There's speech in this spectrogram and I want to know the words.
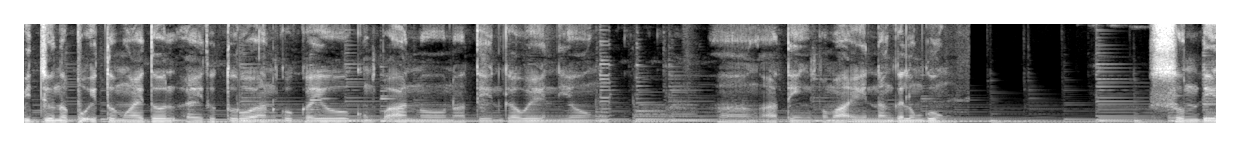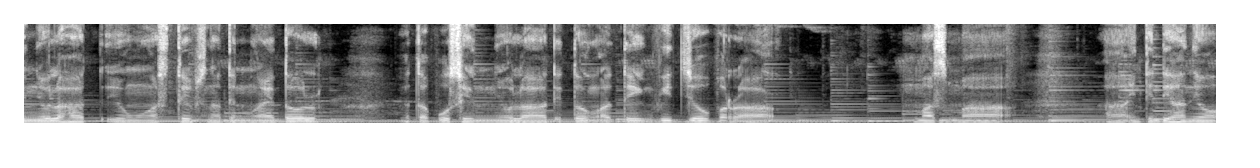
video na po ito mga idol ay tuturuan ko kayo kung paano natin gawin yung ang ating pamain ng galunggong. Sundin nyo lahat yung mga steps natin mga idol at tapusin nyo lahat itong ating video para mas ma ah, intindihan nyo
